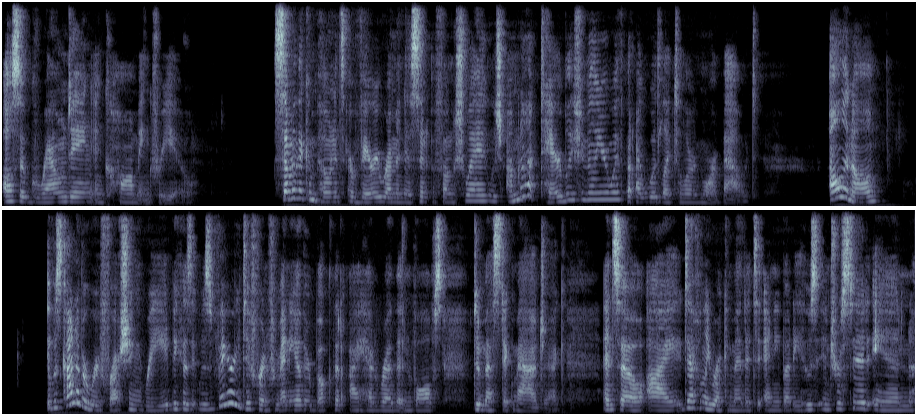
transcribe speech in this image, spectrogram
also grounding and calming for you. Some of the components are very reminiscent of feng shui, which I'm not terribly familiar with, but I would like to learn more about. All in all, it was kind of a refreshing read because it was very different from any other book that I had read that involves domestic magic. And so I definitely recommend it to anybody who's interested in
